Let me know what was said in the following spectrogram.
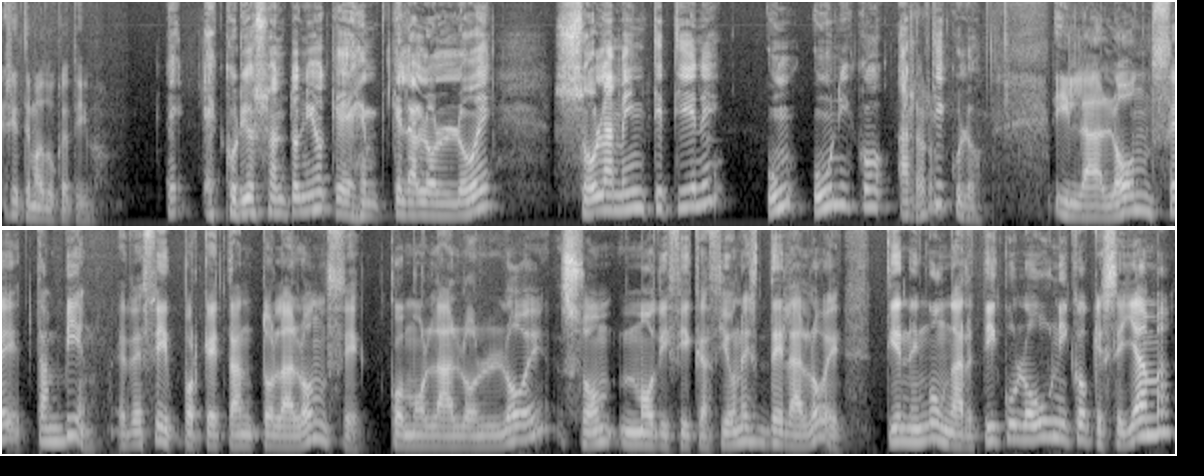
el sistema educativo. Eh, es curioso, Antonio, que, que la LOE solamente tiene un único artículo. Y la LONCE también, es decir, porque tanto la LONCE como la LONLOE son modificaciones de la LOE. Tienen un artículo único que se llama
